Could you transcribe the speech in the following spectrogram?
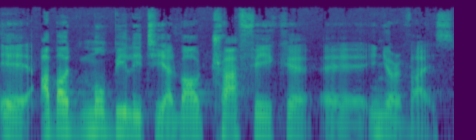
Uh, about mobility, about traffic, uh, uh, in your advice?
